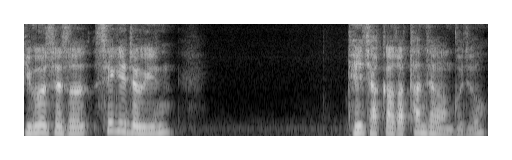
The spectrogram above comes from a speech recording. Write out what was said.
이것에서 세계적인 대작가가 탄생한 거죠.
